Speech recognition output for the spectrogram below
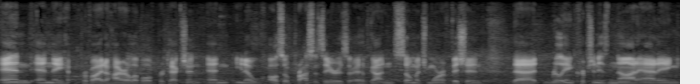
and and they provide a higher level of protection. And you know also processors have gotten so much more efficient that really encryption is not adding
